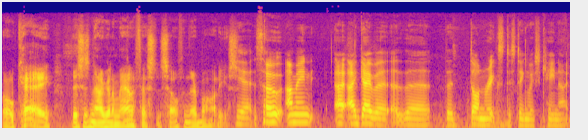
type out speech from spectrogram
okay, this is now going to manifest itself in their bodies? Yeah, so I mean, I, I gave a, the the Don Rix Distinguished Keynote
